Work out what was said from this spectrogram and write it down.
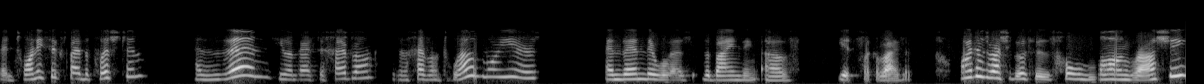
then 26 by the Plishtim, and then he went back to Hebron. He was in Hebron 12 more years, and then there was the binding of Yitzchak of Isaac. Why does Rashi go through this whole long Rashi?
